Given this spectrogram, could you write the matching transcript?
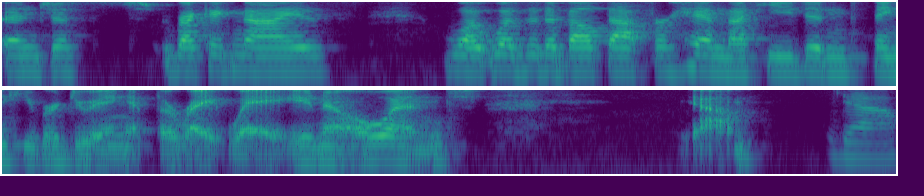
and just recognize what was it about that for him that he didn't think you were doing it the right way, you know? And yeah. Yeah.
